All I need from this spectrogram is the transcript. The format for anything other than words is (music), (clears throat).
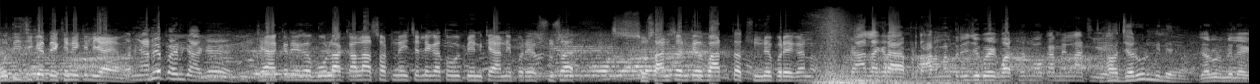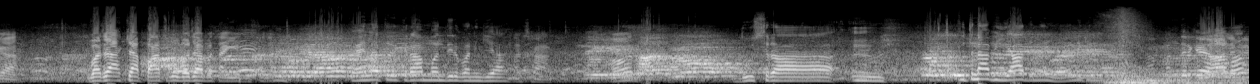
मोदी जी के देखने के लिए आया हूँ। पहन के आ गए। क्या करेगा? बोला काला शर्ट नहीं चलेगा तो वो पहन के आने पड़ेगा। सुशा सुशांत के बात तक सुनने पड़ेगा ना। क्या लग रहा है प्रधानमंत्री जी को एक बार फिर मौका मिलना चाहिए? हाँ ज़रूर मिलेगा। ज़रूर मिलेगा। वजह क्या पाँच को वजह बताइए पहला तो एक राम मंदिर बन गया। अच्छा। और? दूसरा उतना भी याद नहीं है लेकिन राम मंदिर के अलावा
